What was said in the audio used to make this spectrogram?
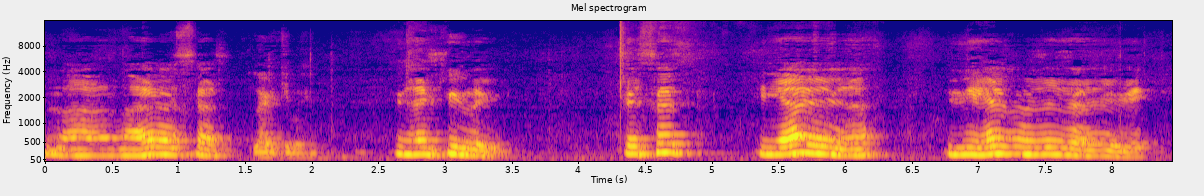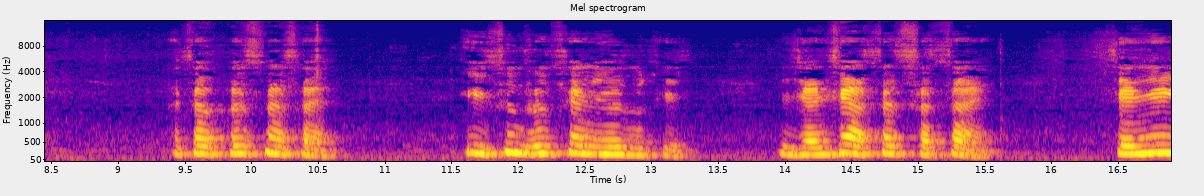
महा- महाराष्ट्रात लाडकी बहीण लाडकी बाई तसंच यावेळेला बिहारमध्ये झालेले. आता प्रश्न असा आहे की इथून पुढच्या निवडणुकीत ज्यांच्या हातात सत्ता आहे त्यांनी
